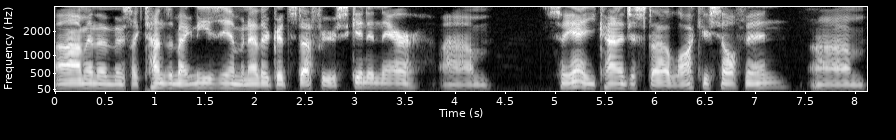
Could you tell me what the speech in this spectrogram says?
um, and then there's like tons of magnesium and other good stuff for your skin in there. Um, so yeah, you kind of just uh, lock yourself in. Um,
